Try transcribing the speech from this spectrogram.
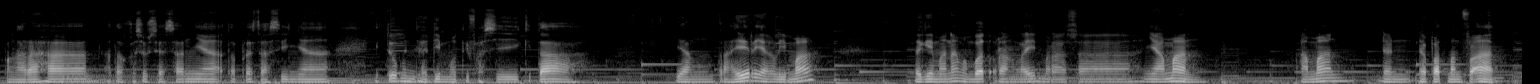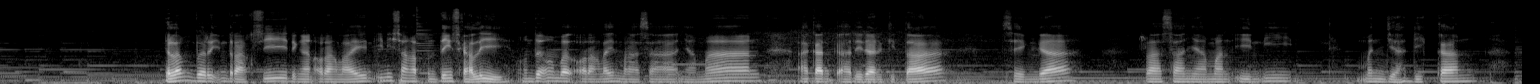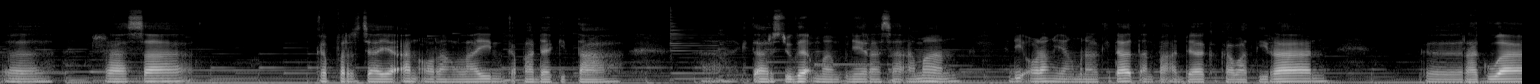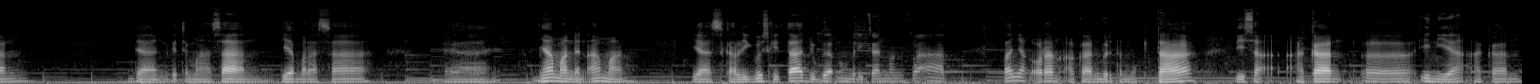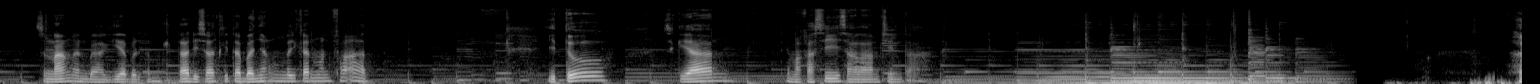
pengarahan atau kesuksesannya atau prestasinya itu menjadi motivasi kita. Yang terakhir yang lima bagaimana membuat orang lain merasa nyaman, aman, dan dapat manfaat. Dalam berinteraksi dengan orang lain, ini sangat penting sekali untuk membuat orang lain merasa nyaman akan kehadiran kita, sehingga rasa nyaman ini menjadikan uh, rasa kepercayaan orang lain kepada kita. Nah, kita harus juga mempunyai rasa aman. Jadi orang yang mengenal kita tanpa ada kekhawatiran, keraguan, dan kecemasan, dia merasa ya, nyaman dan aman. Ya sekaligus kita juga memberikan manfaat. Banyak orang akan bertemu kita, bisa akan uh, ini ya akan senang dan bahagia bertemu kita di saat kita banyak memberikan manfaat. Itu Sekian, terima kasih, salam cinta.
